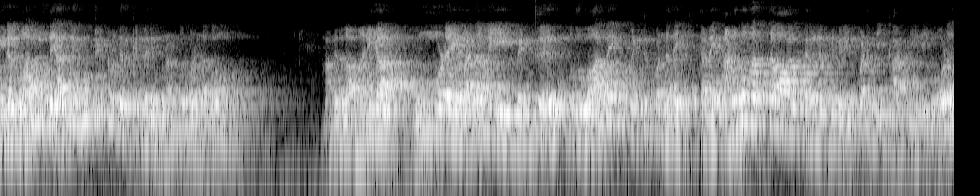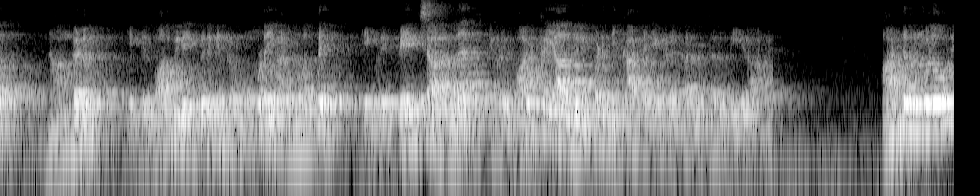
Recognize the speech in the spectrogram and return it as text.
எங்கள் வாழ்வுடைய அன்பை ஊற்றிக் கொண்டிருக்கின்றதை உணர்ந்து கொள்ளவும் மகதலா மரியா உம்முடைய வல்லமையை பெற்று புது வாழ்வை பெற்றுக் கொண்டதை தன்னை அனுபவத்தால் பிறருக்கு வெளிப்படுத்தி காட்டியதை போல நாங்களும் எங்கள் வாழ்விலே பெறுகின்ற உம்முடைய அனுபவத்தை எங்களுடைய பேச்சால் அல்ல எங்களுடைய வாழ்க்கையால் வெளிப்படுத்தி காட்ட எங்களுக்கு அருள் தருவீராக. ஆண்டவர் உங்களோடு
